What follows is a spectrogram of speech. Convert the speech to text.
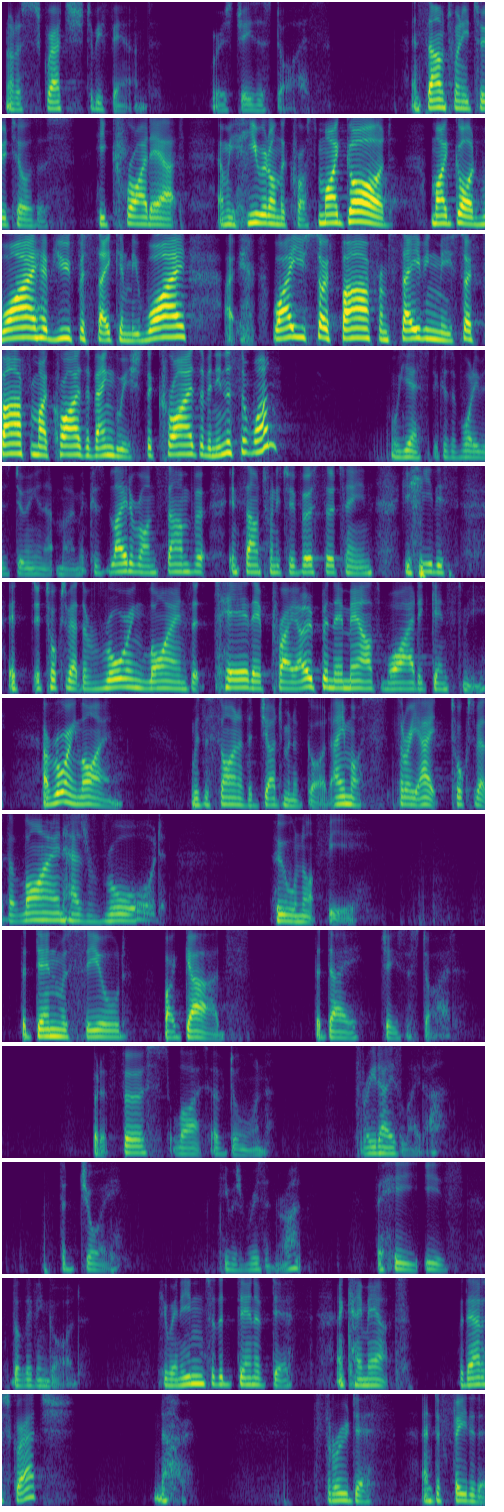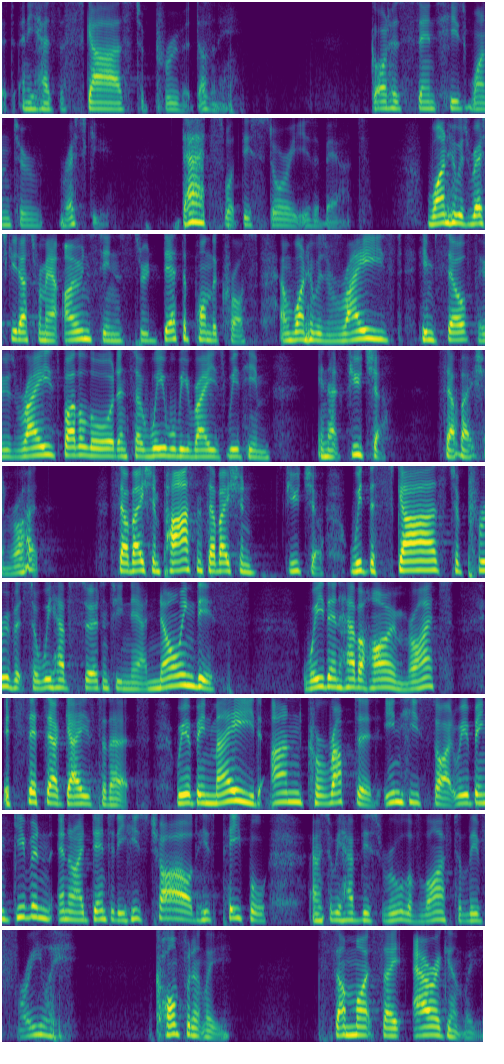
not a scratch to be found, whereas Jesus dies. And Psalm 22 tells us he cried out, and we hear it on the cross My God, my God, why have you forsaken me? Why why are you so far from saving me, so far from my cries of anguish, the cries of an innocent one? Well, yes, because of what he was doing in that moment. Because later on, Psalm, in Psalm 22, verse 13, you hear this. It, it talks about the roaring lions that tear their prey, open their mouths wide against me. A roaring lion was the sign of the judgment of God. Amos 3:8 talks about the lion has roared. Who will not fear? The den was sealed by guards the day Jesus died. But at first light of dawn, three days later, the joy, he was risen, right? For he is the living God. He went into the den of death and came out without a scratch? No. Through death and defeated it, and he has the scars to prove it, doesn't he? God has sent his one to rescue. That's what this story is about one who has rescued us from our own sins through death upon the cross, and one who has raised himself, who was raised by the Lord, and so we will be raised with him in that future salvation, right? Salvation past and salvation future, with the scars to prove it, so we have certainty now. Knowing this, we then have a home, right? It sets our gaze to that. We have been made uncorrupted in His sight. We have been given an identity, His child, His people. And so we have this rule of life to live freely confidently, some might say arrogantly,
